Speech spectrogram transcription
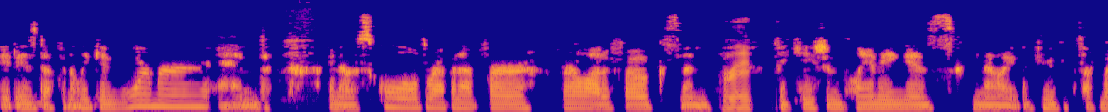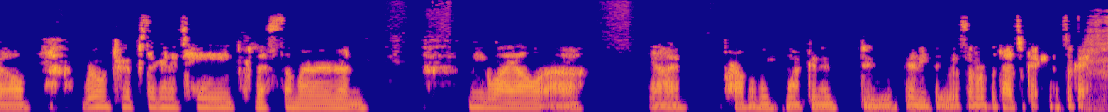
it is definitely getting warmer. And I know school's wrapping up for for a lot of folks, and Right. vacation planning is, you know, I, I'm hearing people talk about road trips they're going to take this summer, and meanwhile, uh, yeah, I'm probably not going to do anything this summer, but that's okay. That's okay.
